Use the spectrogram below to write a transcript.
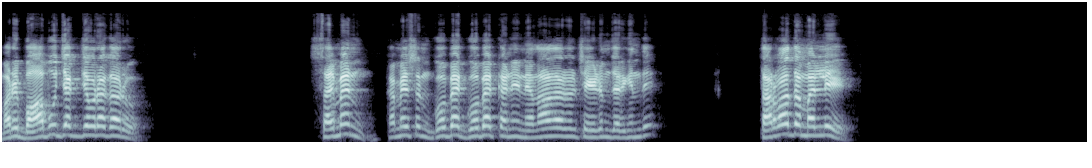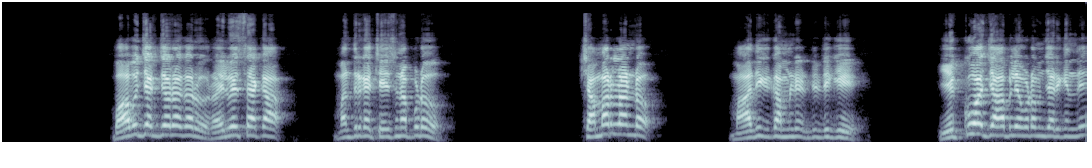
మరి బాబు జగ్జవరా గారు సైమన్ కమిషన్ గోబ్యాక్ గోబ్యాక్ అని నినాదాలు చేయడం జరిగింది. తర్వాత మళ్ళీ బాబు జగ్జవరా గారు రైల్వే శాఖ మంత్రిగా చేసినప్పుడు చమర్లాండో మాదిగ కమ్యూనిటీకి ఎక్కువ జాబులు ఇవ్వడం జరిగింది.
